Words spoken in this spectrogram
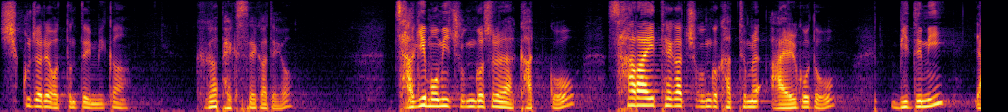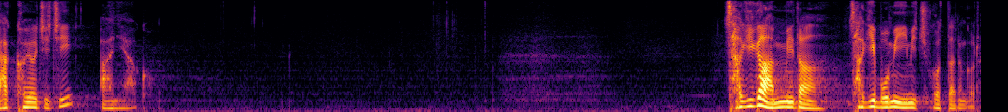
19절에 어떤 때입니까? 그가 백세가 되어 자기 몸이 죽은 것을 갖고 사라의 태가 죽은 것 같음을 알고도 믿음이 약하여지지 아니하고 자기가 압니다. 자기 몸이 이미 죽었다는 것을.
